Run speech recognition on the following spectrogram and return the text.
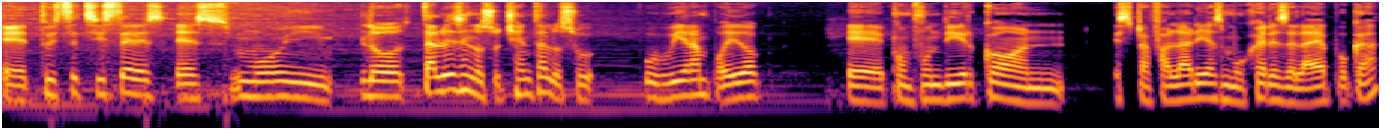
eh, Twisted Sister es, es muy... Lo, tal vez en los 80 los hubieran podido eh, confundir con estrafalarias mujeres de la época.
